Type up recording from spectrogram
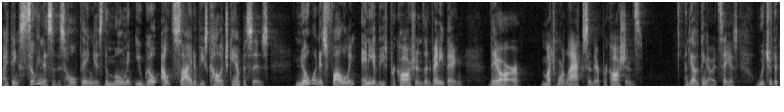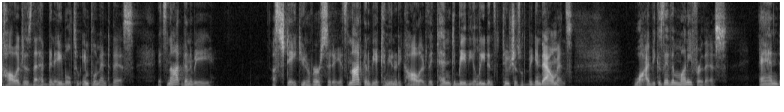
I think, silliness of this whole thing is the moment you go outside of these college campuses, no one is following any of these precautions. And if anything, they are much more lax in their precautions. And the other thing I would say is which are the colleges that have been able to implement this? It's not going to be a state university. It's not going to be a community college. They tend to be the elite institutions with big endowments. Why? Because they have the money for this. And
